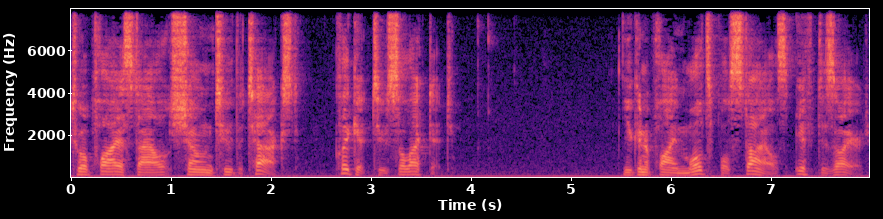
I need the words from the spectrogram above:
To apply a style shown to the text, click it to select it. You can apply multiple styles if desired.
